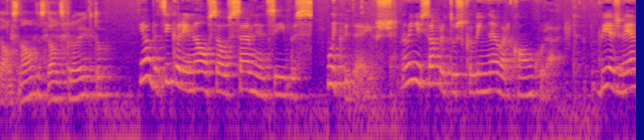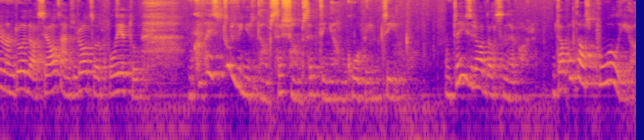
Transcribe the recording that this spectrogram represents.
daudz naudas, daudz projektu. Jā, bet cik arī nav savas saimniecības likvidējuši. Nu, viņi ir sapratuši, ka viņi nevar konkurēt. Bieži vien man rodas jautājums, braucot pa Lietuvu Un kāpēc tur viņi ir tām sešām, septiņām govīm dzīvo? Un te izrādās nevar. Tāpat tās Polijā.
